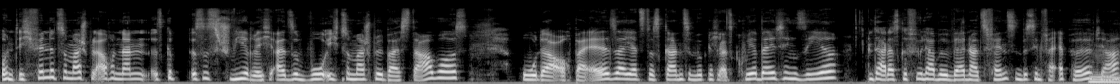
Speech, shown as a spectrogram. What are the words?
Und ich finde zum Beispiel auch, und dann, es gibt, es ist schwierig, also wo ich zum Beispiel bei Star Wars oder auch bei Elsa jetzt das Ganze wirklich als Queerbaiting sehe, da das Gefühl habe, wir werden als Fans ein bisschen veräppelt, mhm. ja.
